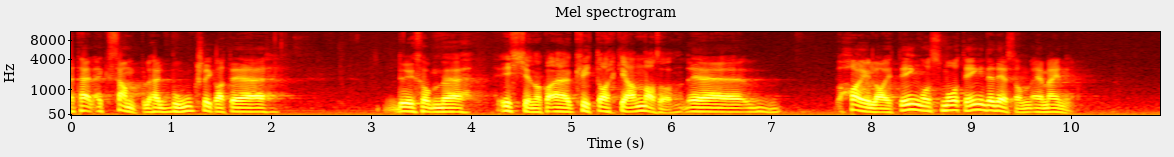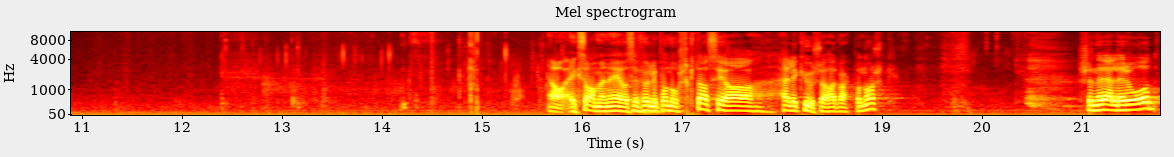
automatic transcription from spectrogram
et helt eksempel, en hel bok, slik at det, det liksom eh, ikke er noe kvitt hvitt ark igjen. Altså. Det er highlighting og småting, det er det som er meninga. Ja, eksamen er jo selvfølgelig på norsk, da, siden hele kurset har vært på norsk. Generelle råd.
